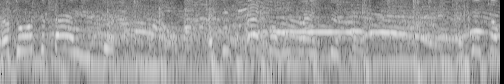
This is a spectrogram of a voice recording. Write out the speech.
Dat hoort erbij, lieve. Het is echt nog een klein stukje. Het is nog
